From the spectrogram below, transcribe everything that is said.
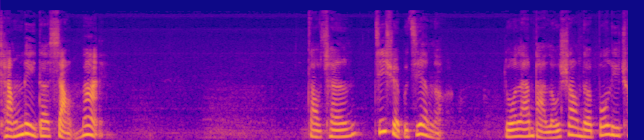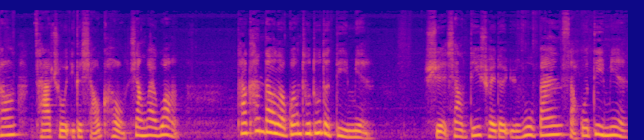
墙里的小麦。早晨，积雪不见了。罗兰把楼上的玻璃窗擦出一个小孔，向外望。他看到了光秃秃的地面，雪像低垂的云雾般扫过地面。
